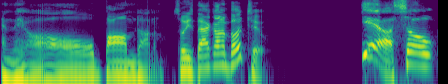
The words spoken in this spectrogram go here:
and they all bombed on him. So he's back on Ubuntu. Yeah, so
